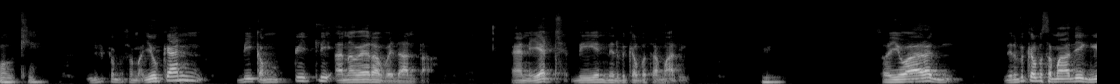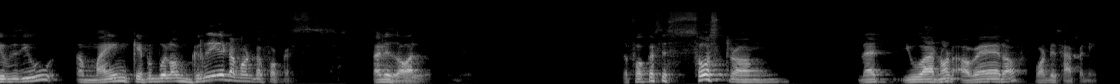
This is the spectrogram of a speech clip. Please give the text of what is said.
Okay. You can be completely unaware of Vedanta and yet be in Nirvikalpa Samadhi. Mm. So you are a Nirvikalpa Samadhi gives you a mind capable of great amount of focus. That is all. The focus is so strong that you are not aware of what is happening.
